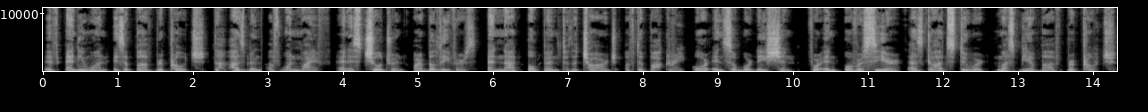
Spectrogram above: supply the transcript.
If anyone is above reproach, the husband of one wife, and his children are believers, and not open to the charge of debauchery or insubordination, for an overseer as God's steward must be above reproach.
